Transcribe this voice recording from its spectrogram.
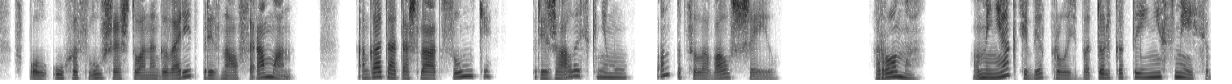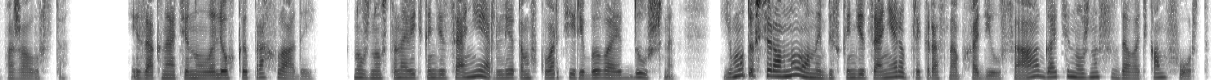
— в полуха слушая, что она говорит, признался Роман. Агата отошла от сумки, прижалась к нему, он поцеловал шею. «Рома, у меня к тебе просьба, только ты не смейся, пожалуйста». Из окна тянуло легкой прохладой. Нужно установить кондиционер, летом в квартире бывает душно. Ему-то все равно он и без кондиционера прекрасно обходился, а Агате нужно создавать комфорт.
